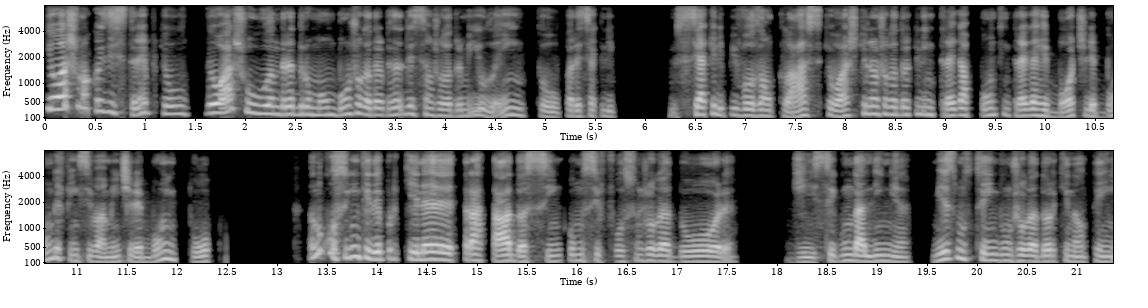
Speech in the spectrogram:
E eu acho uma coisa estranha, porque eu, eu acho o André Drummond um bom jogador, apesar de ser um jogador meio lento, parecer aquele ser aquele pivôzão clássico, eu acho que ele é um jogador que ele entrega ponto, entrega rebote, ele é bom defensivamente, ele é bom em toco. Eu não consigo entender porque ele é tratado assim como se fosse um jogador de segunda linha, mesmo sendo um jogador que não tem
